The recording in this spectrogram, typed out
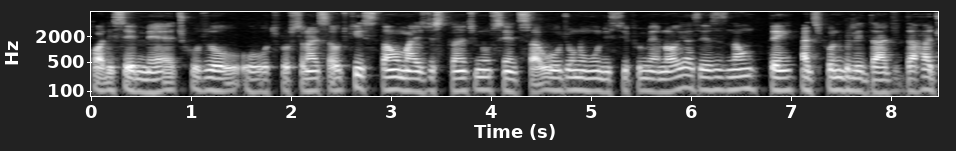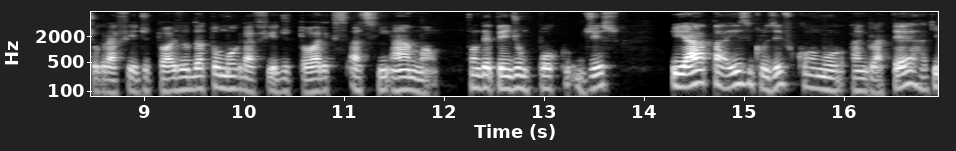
podem ser médicos ou, ou, outros profissionais de saúde que estão mais distantes no centro de saúde ou no município menor e às vezes não tem a disponibilidade da radiografia de tórax ou da tomografia de tórax assim à mão. Então depende um pouco disso. E há países, inclusive como a Inglaterra, que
